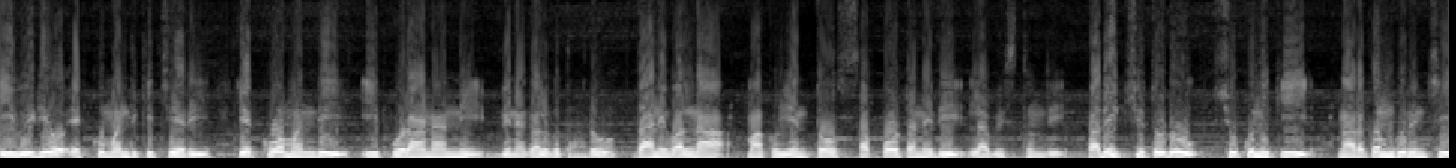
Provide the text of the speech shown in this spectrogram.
ఈ వీడియో ఎక్కువ మందికి చేరి ఎక్కువ మంది ఈ పురాణాన్ని వినగలుగుతారు. దాని వలన మాకు ఎంతో సపోర్ట్ అనేది లభిస్తుంది. పరీక్షితుడు శుకునికి నరకం గురించి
